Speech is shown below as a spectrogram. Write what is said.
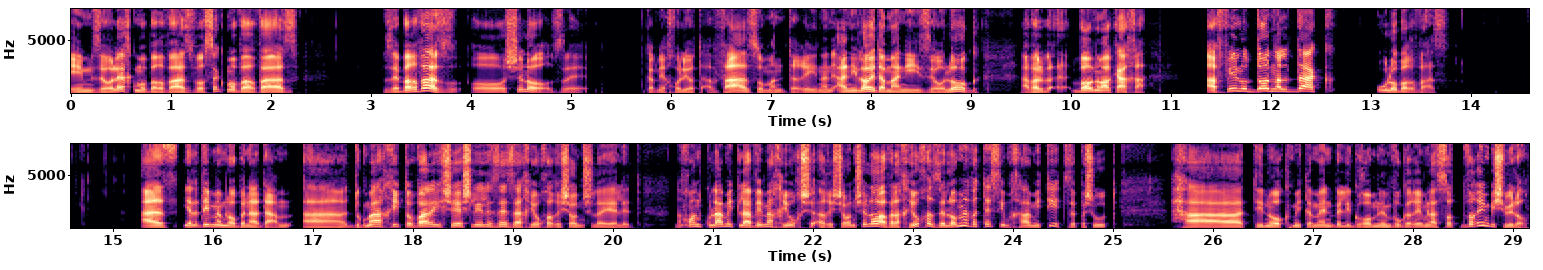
אם זה הולך כמו ברווז ועושה כמו ברווז, זה ברווז, או שלא. זה גם יכול להיות אווז או מנדרין, אני, אני לא יודע מה אני זואולוג, אבל בואו נאמר ככה, אפילו דונלד דאק הוא לא ברווז. אז ילדים הם לא בן אדם. הדוגמה הכי טובה שיש לי לזה זה החיוך הראשון של הילד. נכון? כולם מתלהבים מהחיוך הראשון שלו, אבל החיוך הזה לא מבטא שמחה אמיתית, זה פשוט התינוק מתאמן בלגרום למבוגרים לעשות דברים בשבילו.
